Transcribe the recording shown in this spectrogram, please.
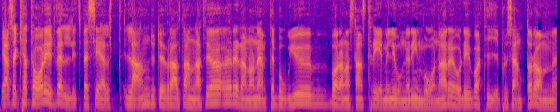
Ja, alltså Qatar är ett väldigt speciellt land utöver allt annat vi har eh, redan har nämnt. Det bor ju bara någonstans 3 miljoner invånare och det är bara 10% av dem eh,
